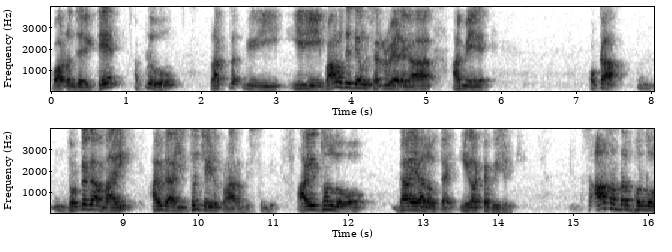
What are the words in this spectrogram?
కోరడం జరిగితే అప్పుడు రక్త ఈ- ఈ పార్వతీదేవుని శరణు వేడగా ఆమె ఒక దుర్గగా మారి ఆవిడ యుద్ధం చేయడం ప్రారంభిస్తుంది. ఆ యుద్ధంలో గాయాలవుతాయి ఈ రక్తబీజుడికి. ఆ సందర్భంలో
